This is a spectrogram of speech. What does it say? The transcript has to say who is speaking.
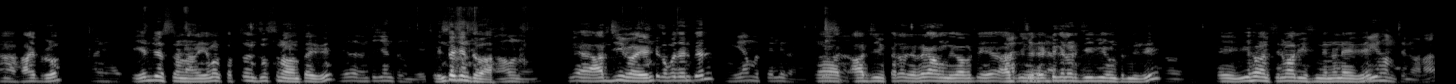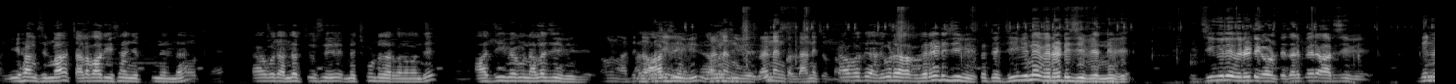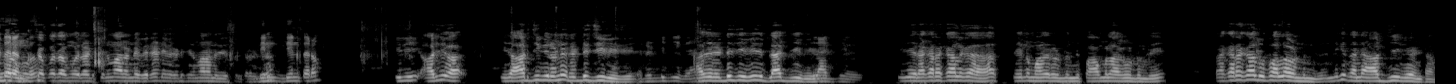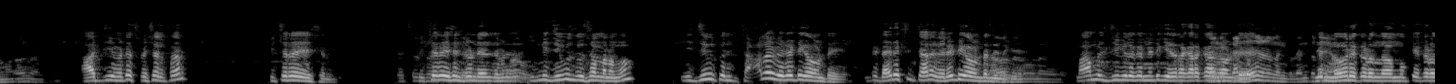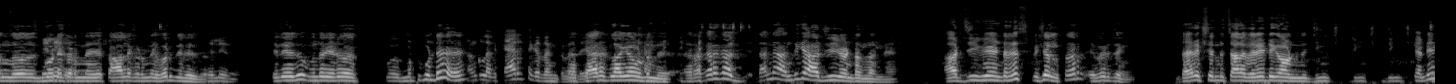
Speaker 1: Hi bro. ఏం చేస్తున్నావు? ఏమో కొత్త చూస్తున్నావు అంతా ఇది.
Speaker 2: వింత జంతువు ఉంది.
Speaker 1: వింత జంతువా?
Speaker 2: అవును.
Speaker 1: ఆర్జీవి ఏంటి గొప్ప దాని పేరు?
Speaker 2: ఏమో తెలియదు
Speaker 1: ఆర్జీవి కలర్ ఎర్రగా ఉంది కాబట్టి ఆర్జీవి రెడ్ కలర్. జీబీ ఉంటుంది ఇది. వ్యూహం సినిమా తీసింది నిన్న ఇది.
Speaker 2: వ్యూహం
Speaker 1: సినిమా చాలా బాగా తీసిన అని చెప్తుంది నిన్న. కాకపోతే అందరు చూసి మెచ్చుకుంటున్నారు కొంతమంది. ఆ జీవి ఏమో నల్ల జీవి ఇది. RGB,
Speaker 2: జీవి.
Speaker 1: నల్ల కాకపోతే అది కూడా వెరైటీ జీవి. కొంచెం జీవినే వెరైటీ జీవి అన్నివి జీవిలే వెరైటీగా ఉంటాయి. దాని పేరు ఆర్జీవి.
Speaker 2: దీని పేరు
Speaker 1: చెప్పదాము ఇలాంటి సినిమాలు వెరైటీ వెరైటీ సినిమాలు తీసుకుంటారు
Speaker 2: దీని దీని పేరు?
Speaker 1: ఇది ఆర్జీ ఇది ఆర్జీబీలోనే రెడ్ జీవి ఇది.
Speaker 2: రెడ్ జీవి?
Speaker 1: అది రెడ్ జీవి ఇది బ్లాక్ జీవి.
Speaker 2: బ్లాక్ జీవి.
Speaker 1: ఇది రకరకాలుగా తేలు మాదిరి ఉంటుంది పాములాగా ఉంటుంది రకరకాల రూపాల్లో ఉంటుంది. అందుకే దాన్ని ఆర్జీవి అంటాము.
Speaker 2: అవును? అంకుల్.
Speaker 1: ఆర్జీవి అంటే స్పెషల్ ఫర్ పిక్చరైజేషన్. పిక్చరైజేషన్ చూడండి ఇన్ని జీవులు చూసాం మనము ఈ జీవులు కొంచెం చాలా వెరైటీగా ఉంటాయి. అంటే డైరెక్షన్ చాలా వెరైటీగా ఉంటుంది దీనికి. మామూలు జీవుల కన్నిటికి రకరకాలుగా
Speaker 2: దాని
Speaker 1: ఉంటాయి. నోరు ఎక్కడ ఉందో ముక్కు ఎక్కడ ఉందో నోటు
Speaker 2: తెలీదు.
Speaker 1: ఎక్కడ ఉన్నాయి కాళ్ళు ఎక్కడ ఉన్నాయి ఎవరికి తెలియదు
Speaker 2: తెలియదు
Speaker 1: ముందర ఏదో ముట్టుకుంటే
Speaker 2: క్యారెట్ కదా
Speaker 1: లాగే ఉంటుంది. రకరకాల దాన్ని అందుకే ఆర్జీవి అంటాం దాన్ని. ఆర్జీవి అంటేనే స్పెషల్ ఫర్ ఎవ్రీథింగ్ డైరెక్షన్ చాలా వెరైటీగా ఉంటుంది. జింక్ జింక్ జింక్ అంటే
